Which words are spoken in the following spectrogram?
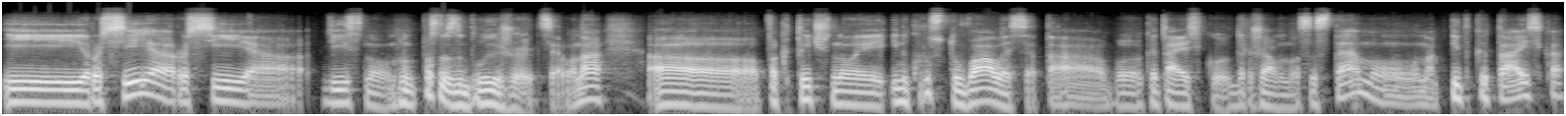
і Росія, Росія дійсно ну просто зближується. Вона а, фактично інкрустувалася та в китайську державну систему. Вона підкитайська,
